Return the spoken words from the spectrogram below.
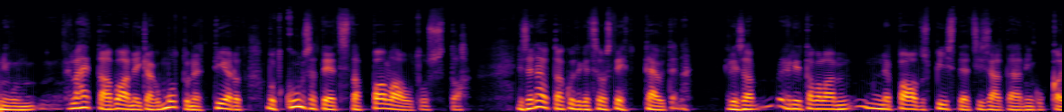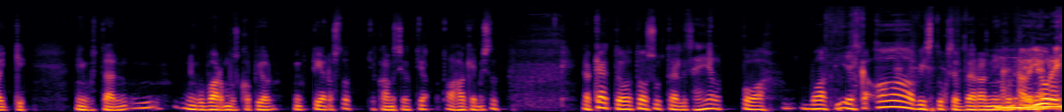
niin kuin, lähettää vaan ikään kuin muuttuneet tiedot, mutta kun sä teet sitä palautusta – niin se näyttää kuitenkin, että se olisi tehty täytenä. Eli, sä, eli tavallaan ne palautuspisteet sisältää niin kuin kaikki niin kuin tämän niin kuin varmuuskopion niin kuin tiedostot ja kansiot ja tai hakemistot. Ja käyttö on suhteellisen helppoa, vaatii ehkä aavistuksen verran niin kuin enem, juuri.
